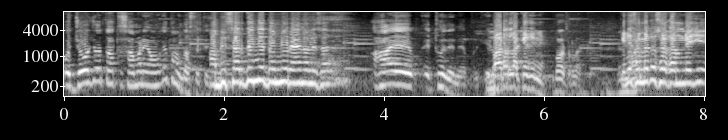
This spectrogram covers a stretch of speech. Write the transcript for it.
ਉਹ ਜੋ ਜੋ ਤੱਥ ਸਾਹਮਣੇ ਆਉਣਗੇ ਤੁਹਾਨੂੰ ਦੱਸ ਦਿੱਤੇ ਅੰਮ੍ਰਿਤਸਰ ਦੇ ਨੇ ਦੋਨੋਂ ਰਹਿਣ ਵਾਲੇ ਸਰ। ਹਾਂ ਇਹ ਇੱਥੋਂ ਹੀ ਦੇ ਨੇ ਆਪਣੇ। ਬਾਰਡਰ ਇਲਾਕੇ ਦੇ ਨੇ? ਬਾਰਡਰ ਲੱਗ ਕਿੰਨੇ ਸਮੇਂ ਤੋਂ ਸਰਗਰਮ ਨੇ ਜੀ?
